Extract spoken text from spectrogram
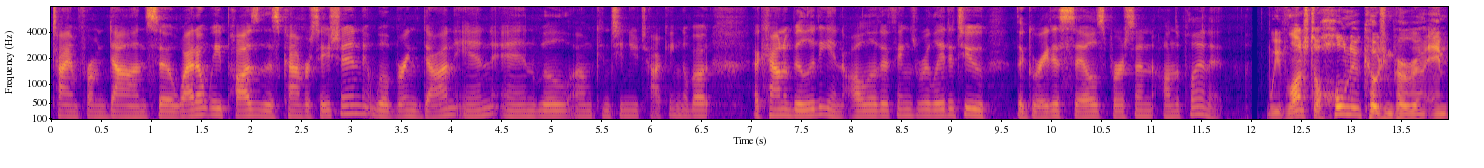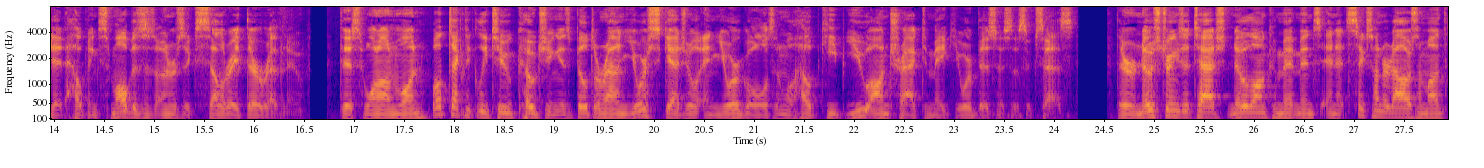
time from Don. So why don't we pause this conversation? We'll bring Don in and we'll um, continue talking about accountability and all other things related to the greatest salesperson on the planet. We've launched a whole new coaching program aimed at helping small business owners accelerate their revenue. This one on one, well, technically two, coaching is built around your schedule and your goals and will help keep you on track to make your business a success. There are no strings attached, no long commitments, and at $600 a month,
